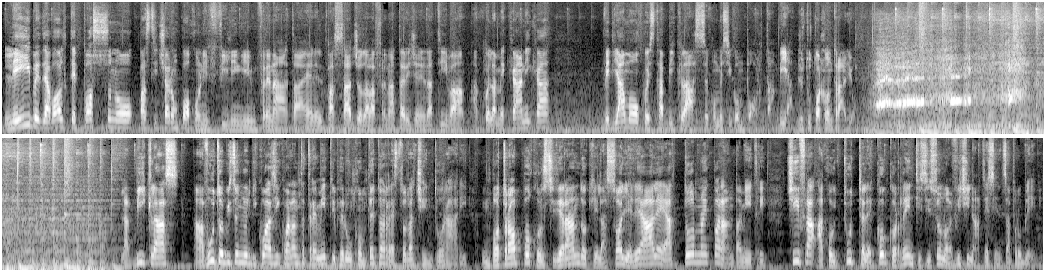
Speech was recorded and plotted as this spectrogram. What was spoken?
Le ibride a volte possono pasticciare un po' con il feeling in frenata, eh? nel passaggio dalla frenata rigenerativa a quella meccanica Vediamo questa B-Class come si comporta. Via, giù tutto al contrario. La B-Class ha avuto bisogno di quasi 43 metri per un completo arresto da 100 orari, un po' troppo considerando che la soglia ideale è attorno ai 40 metri, cifra a cui tutte le concorrenti si sono avvicinate senza problemi.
